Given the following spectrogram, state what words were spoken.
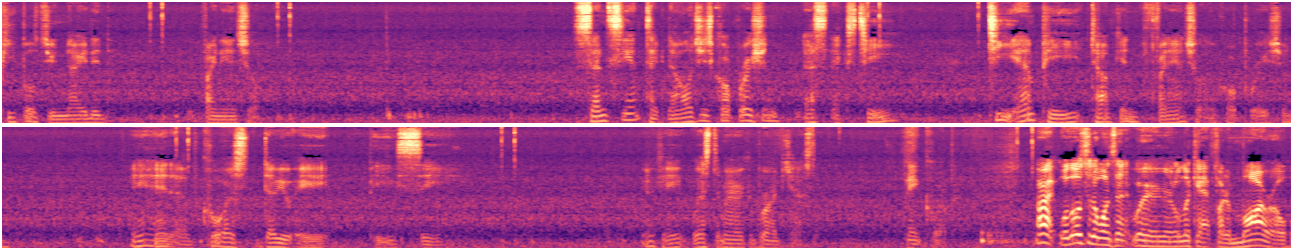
People's United Financial. Sensient Technologies Corporation, SXT, TMP, Tompkin Financial Incorporation, and of course WABC. Okay, West American Broadcasting, Bancorp. All right, well, those are the ones that we're going to look at for tomorrow.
